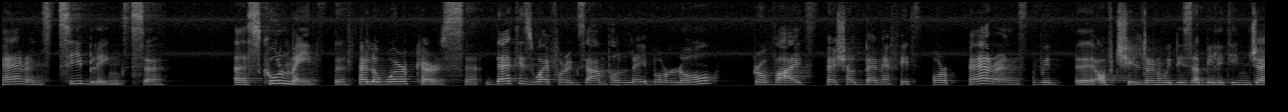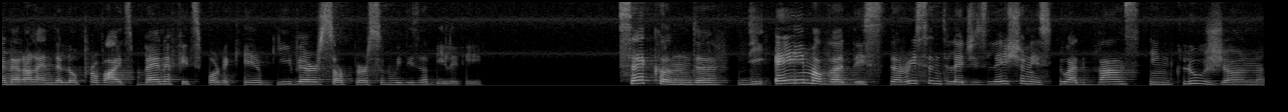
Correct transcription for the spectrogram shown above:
parents, siblings, uh, uh, schoolmates, uh, fellow workers. that is why, for example, labor law provides special benefits for parents with, uh, of children with disability in general, and the law provides benefits for the caregivers or person with disability. Second, uh, the aim of uh, this uh, recent legislation is to advance inclusion,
